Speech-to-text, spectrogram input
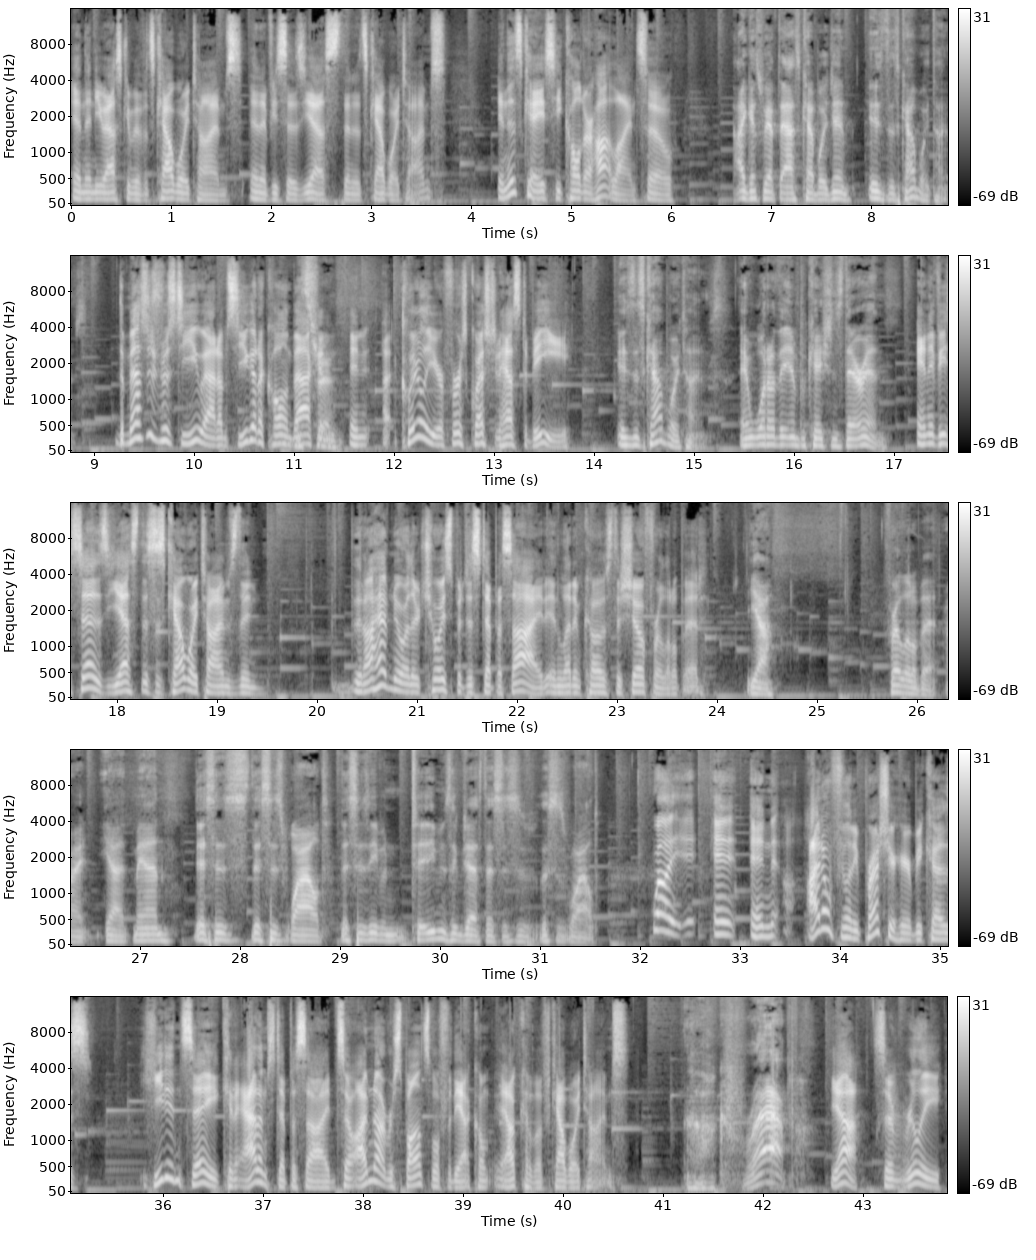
and then you ask him if it's cowboy times, and if he says yes, then it's cowboy times. In this case, he called our hotline, so I guess we have to ask Cowboy Jim, is this cowboy times? the message was to you, Adam. So you got to call him back, and, and uh, clearly your first question has to be, Is this cowboy times? And what are the implications therein? and if he says yes, this is cowboy times, then then I have no other choice but to step aside and let him co-host the show for a little bit. Yeah. For a little bit, right? Yeah, man. This is this is wild. This is even to even suggest this, this is this is wild. Well, and, and I don't feel any pressure here because he didn't say, "Can Adam step aside?" So I'm not responsible for the outcome outcome of Cowboy Times. Oh crap! Yeah. So really,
